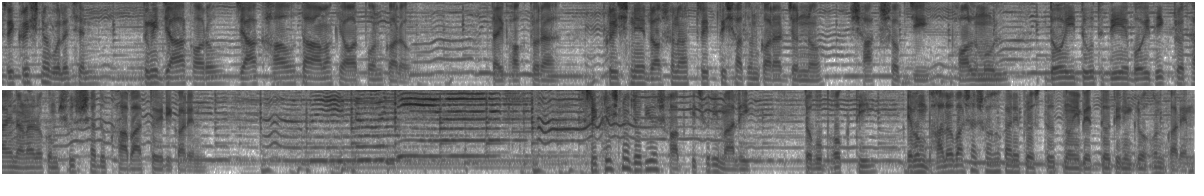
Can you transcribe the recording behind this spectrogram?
শ্রীকৃষ্ণ বলেছেন, তুমি যা করো, যা খাও, তা আমাকে অর্পণ করো। তাই ভক্তরা কৃষ্ণের রসনা তৃপ্তি সাধন করার জন্য শাকসবজি, ফলমূল, দই, দুধ দিয়ে বৈদিক প্রথায় নানা রকম সুস্বাদু খাবার তৈরি করেন। শ্রীকৃষ্ণ যদিও সবকিছুরই মালিক, তবু ভক্তি এবং ভালোবাসা সহকারে প্রস্তুত নৈবেদ্য তিনি গ্রহণ করেন।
